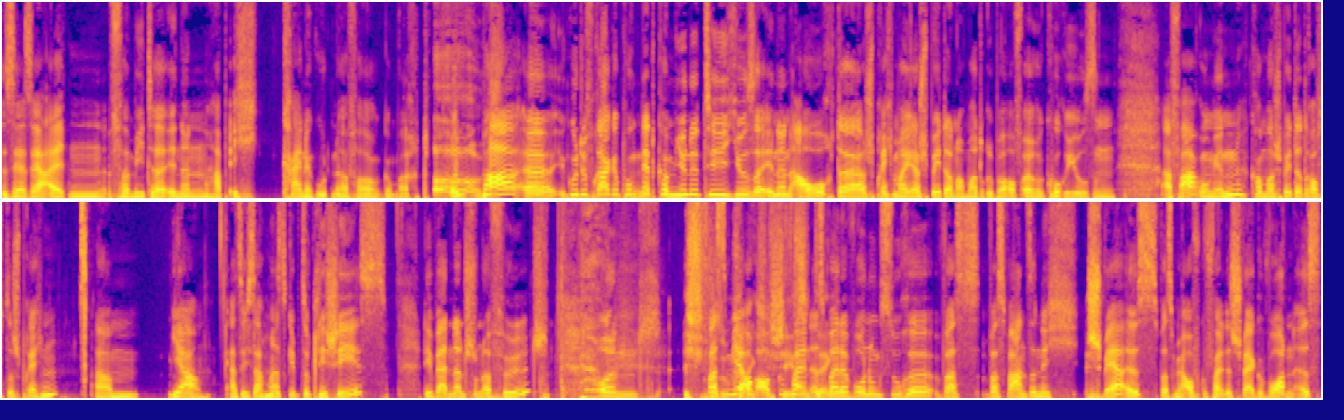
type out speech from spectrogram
sehr, sehr alten VermieterInnen habe ich keine guten Erfahrungen gemacht. Oh. Und ein paar äh, gutefrage.net Community-UserInnen auch. Da sprechen wir ja später nochmal drüber, auf eure kuriosen Erfahrungen. Kommen wir später drauf zu sprechen. Ähm, ja, also ich sag mal, es gibt so Klischees, die werden dann schon erfüllt. Und Ich was mir auch aufgefallen ist bei der Wohnungssuche, was, was wahnsinnig schwer ist, was mir aufgefallen ist, schwer geworden ist,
